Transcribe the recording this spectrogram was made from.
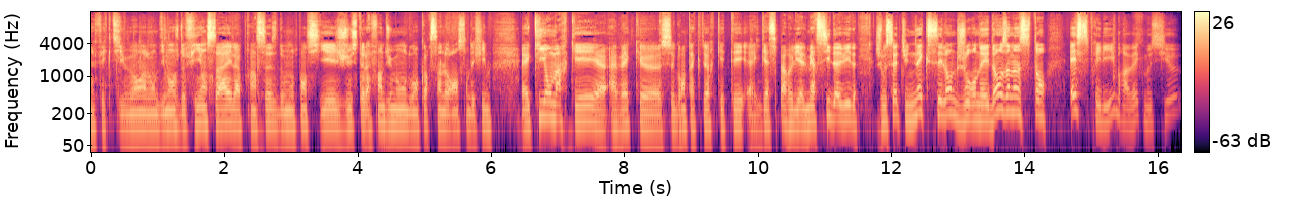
Effectivement, un long dimanche de fiançailles, La princesse de Montpensier, Juste la fin du monde ou encore Saint-Laurent sont des films euh, qui ont marqué euh, avec euh, ce grand acteur qui était Gaspard Huliel. Merci David, je vous souhaite une excellente journée. Dans un instant, Esprit libre avec monsieur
